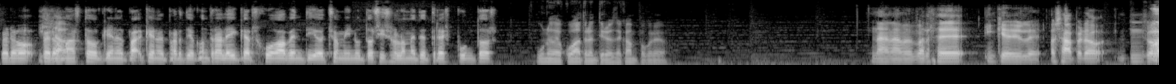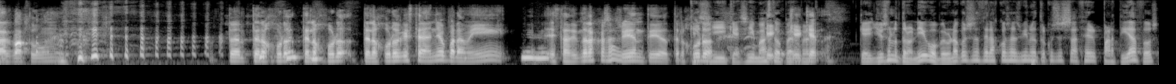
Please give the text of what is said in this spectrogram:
pero, pero Ya. Masto, que en, el, que en el partido contra Lakers juega 28 minutos y solo mete 3 puntos. Uno de cuatro en tiros de campo, creo. Nada, me parece increíble. O sea, pero Nicolás Batum. te, te lo juro, te lo juro, te lo juro que este año para mí está haciendo las cosas bien, tío. Te lo Que juro. sí, que sí, Masto, que- pero, que- pero- que yo eso no te lo niego, pero una cosa es hacer las cosas bien, otra cosa es hacer partidazos.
